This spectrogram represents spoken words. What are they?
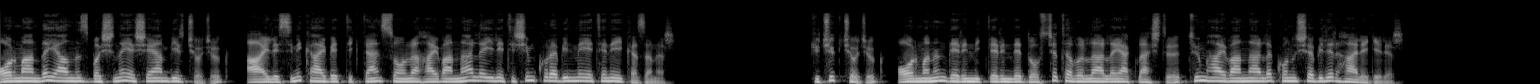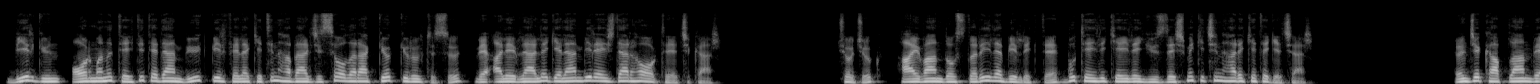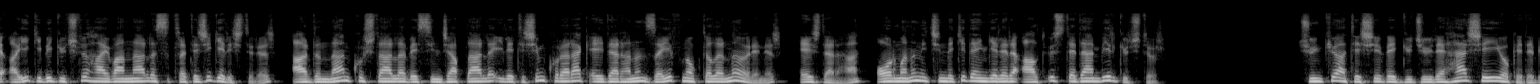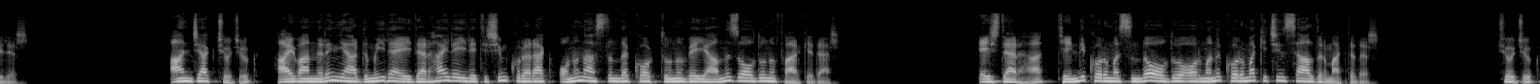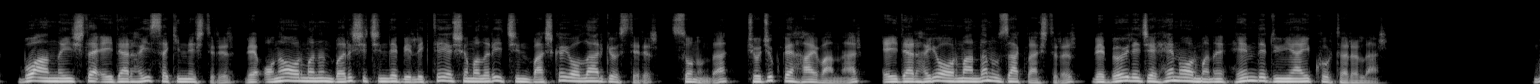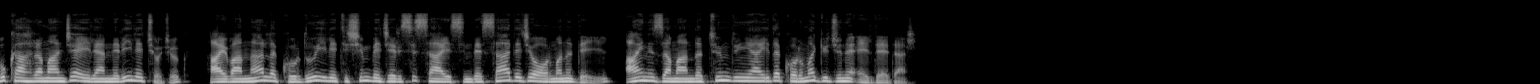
Ormanda yalnız başına yaşayan bir çocuk, ailesini kaybettikten sonra hayvanlarla iletişim kurabilme yeteneği kazanır. Küçük çocuk, ormanın derinliklerinde dostça tavırlarla yaklaştığı tüm hayvanlarla konuşabilir hale gelir. Bir gün, ormanı tehdit eden büyük bir felaketin habercisi olarak gök gürültüsü ve alevlerle gelen bir ejderha ortaya çıkar. Çocuk, hayvan dostlarıyla birlikte bu tehlikeyle yüzleşmek için harekete geçer. Önce kaplan ve ayı gibi güçlü hayvanlarla strateji geliştirir, ardından kuşlarla ve sincaplarla iletişim kurarak ejderhanın zayıf noktalarını öğrenir. Ejderha, ormanın içindeki dengeleri alt üst eden bir güçtür. Çünkü ateşi ve gücüyle her şeyi yok edebilir. Ancak çocuk, hayvanların yardımıyla ejderha ile iletişim kurarak onun aslında korktuğunu ve yalnız olduğunu fark eder. Ejderha, kendi korumasında olduğu ormanı korumak için saldırmaktadır. Çocuk, bu anlayışla ejderhayı sakinleştirir ve ona ormanın barış içinde birlikte yaşamaları için başka yollar gösterir. Sonunda, çocuk ve hayvanlar, ejderhayı ormandan uzaklaştırır ve böylece hem ormanı hem de dünyayı kurtarırlar. Bu kahramanca eylemleriyle çocuk, hayvanlarla kurduğu iletişim becerisi sayesinde sadece ormanı değil, aynı zamanda tüm dünyayı da koruma gücünü elde eder.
